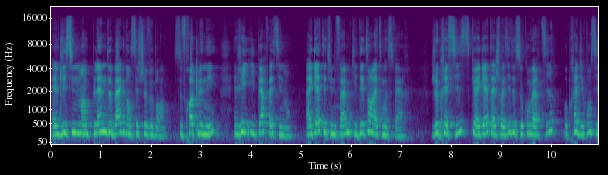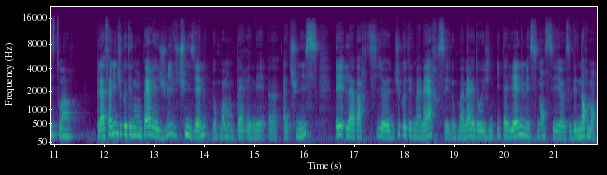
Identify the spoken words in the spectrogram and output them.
elle glisse une main pleine de bagues dans ses cheveux bruns, se frotte le nez, rit hyper facilement. Agathe est une femme qui détend l'atmosphère. Je précise que Agathe a choisi de se convertir auprès du consistoire. La famille du côté de mon père est juive tunisienne, donc moi mon père est né euh, à Tunis. Et la partie euh, du côté de ma mère, c'est donc ma mère est d'origine italienne, mais sinon c'est euh, des Normands.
